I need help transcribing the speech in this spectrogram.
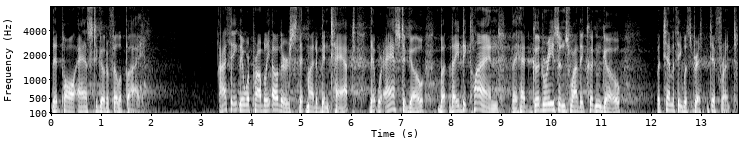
that Paul asked to go to Philippi. I think there were probably others that might have been tapped that were asked to go, but they declined. They had good reasons why they couldn't go, but Timothy was different.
